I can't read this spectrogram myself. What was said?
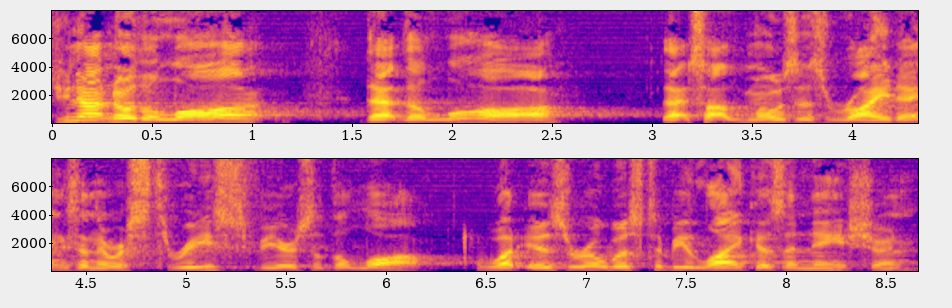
Do you not know the law? That the law, that's Moses' writings, and there was three spheres of the law. What Israel was to be like as a nation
